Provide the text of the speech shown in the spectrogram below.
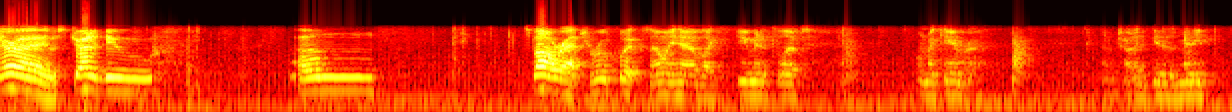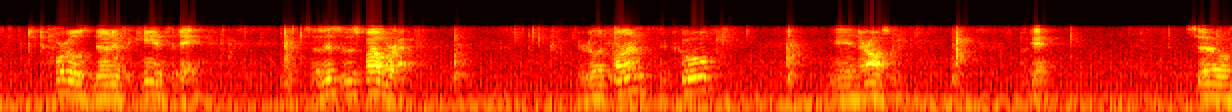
Alright, let's try to do um spiral wraps real quick so I only have like a few minutes left on my camera. I'm trying to get as many tutorials done as I can today. So this is a spiral wrap. They're really fun, they're cool, and they're awesome. Okay. So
